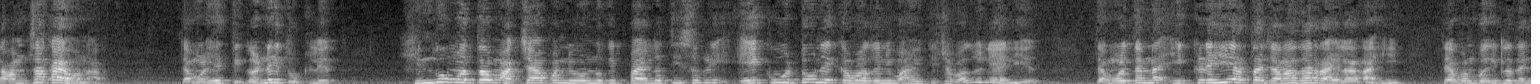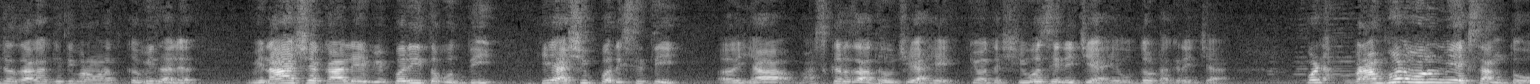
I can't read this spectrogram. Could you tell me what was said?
तर आमचा काय होणार? त्यामुळे हे तिकडनंही तुटलेत. हिंदू मतं मागच्या आपण निवडणुकीत पाहिलं ती सगळी एकवटून एका बाजूनी महायुतीच्या बाजूने आली आहेत. त्यामुळे त्यांना इकडेही आता जनाधार राहिला नाही. ते आपण बघितलं त्यांच्या जागा किती प्रमाणात कमी झाल्यात. विनाशकाले विपरीत बुद्धी ही अशी परिस्थिती ह्या भास्कर जाधवची आहे किंवा त्या शिवसेनेची आहे उद्धव ठाकरेंच्या. पण ब्राह्मण म्हणून मी एक सांगतो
